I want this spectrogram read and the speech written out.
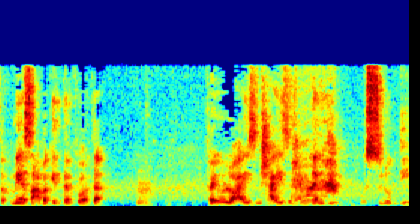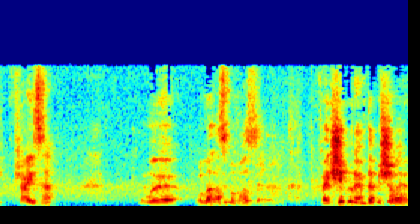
تقنية صعبة جدا في وقتها. فيقول له عايز مش عايز العمدان دي. والسلوك دي مش عايزها. و... والله العظيم ما بهزر. فيشيل له العمدان من الشوارع.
